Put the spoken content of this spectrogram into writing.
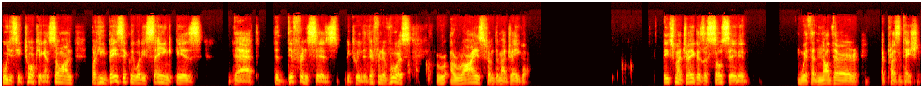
who you see talking and so on. But he basically what he's saying is that the differences between the different nevuas arise from the madrega. Each madrega is associated with another uh, presentation.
